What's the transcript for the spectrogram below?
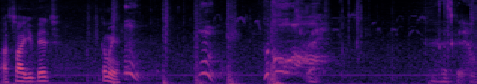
I saw you, bitch. Come here. Right. This could help.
